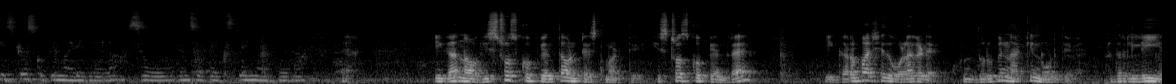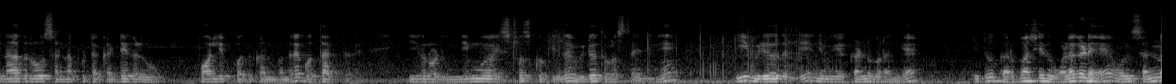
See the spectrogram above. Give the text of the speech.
ಹಿಸ್ಟ್ರೋಸ್ಕೋಪಿ ಮಾಡಿದ್ರಲ್ಲ ಸೊ ಸ್ವಲ್ಪ ಎಕ್ಸ್ಪ್ಲೈನ್ ಮಾಡ್ಬೋದಾ? ಈಗ ನಾವು ಹಿಸ್ಟ್ರೋಸ್ಕೋಪಿ ಅಂತ ಒಂದು ಟೆಸ್ಟ್ ಮಾಡ್ತೀವಿ. ಹಿಸ್ಟ್ರೋಸ್ಕೋಪಿ ಅಂದರೆ ಈ ಗರ್ಭಾಶಯದ ಒಳಗಡೆ ಒಂದು ದುರ್ಬಿನ್ ಹಾಕಿ ನೋಡ್ತೇವೆ. ಅದರಲ್ಲಿ ಏನಾದರೂ ಸಣ್ಣ ಪುಟ್ಟ ಗಡ್ಡೆಗಳು ಪಾಲಿಪ್ ಅದು ಕಂಡು ಬಂದರೆ ಗೊತ್ತಾಗ್ತದೆ. ಈಗ ನೋಡಿ, ನಿಮ್ಮ ಹಿಸ್ಟ್ರೋಸ್ಕೋಪಿಯಿಂದ ವಿಡಿಯೋ ತೋರಿಸ್ತಾ ಇದ್ದೀನಿ. ಈ ವಿಡಿಯೋದಲ್ಲಿ ನಿಮಗೆ ಕಂಡು ಬರೋಂಗೆ ಇದು ಗರ್ಭಾಶಯದ ಒಳಗಡೆ ಒಂದು ಸಣ್ಣ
